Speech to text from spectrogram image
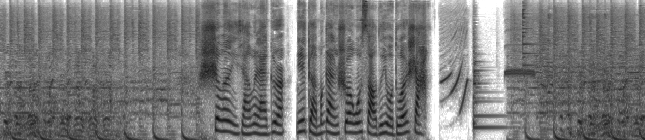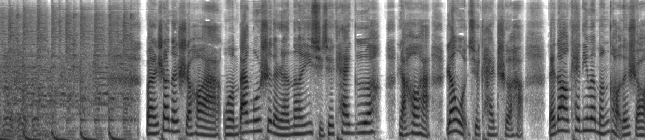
试问一下未来哥，你敢不敢说我嫂子有多傻？晚上的时候啊，我们办公室的人呢一起去开歌，然后哈让我去开车哈。来到 KTV 门口的时候，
